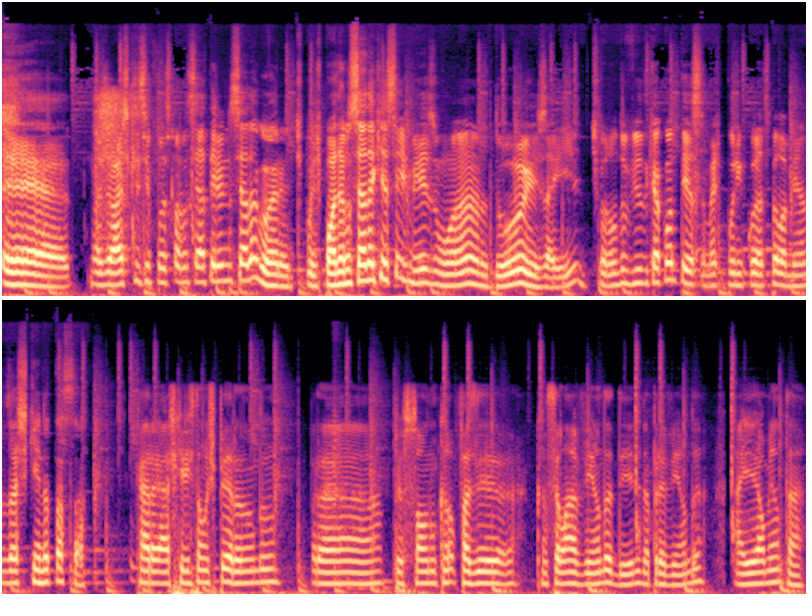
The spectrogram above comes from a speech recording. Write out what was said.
É, mas eu acho que se fosse pra anunciar, teria anunciado agora. Tipo, eles podem anunciar daqui a seis meses, um ano, dois, aí, tipo, eu não duvido que aconteça, mas por enquanto, pelo menos, acho que ainda tá saco. Cara, acho que eles estão esperando pra o pessoal não fazer cancelar a venda dele, da pré-venda, aí aumentar.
